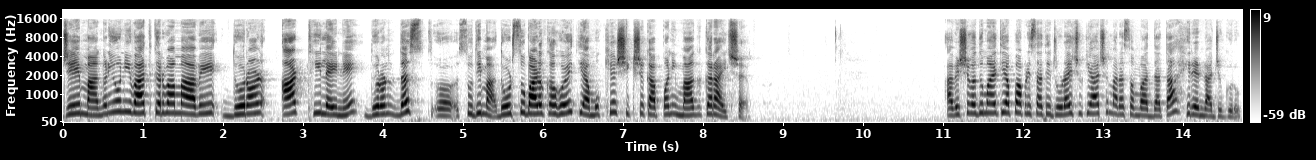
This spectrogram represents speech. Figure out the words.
જે માંગણીઓની વાત કરવામાં આવે, ધોરણ આઠથી લઈને ધોરણ દસ સુધીમાં દોઢસો બાળકો હોય, ત્યાં મુખ્ય શિક્ષક આપવાની માંગ કરાય છે. આ વિશે વધુ માહિતી આપવા આપણી સાથે જોડાઈ ચૂક્યા છે મારા સંવાદદાતા હિરેન રાજુગુરુ.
